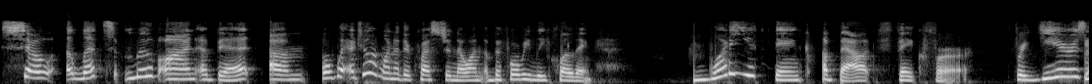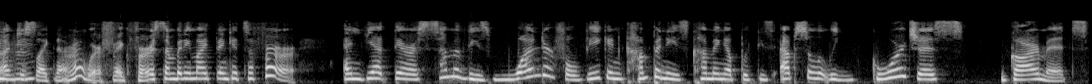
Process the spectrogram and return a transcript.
so uh, let's move on a bit. Um, well, wait, I do have one other question though. On before we leave clothing, what do you think about fake fur? For years, mm-hmm. I'm just like, no, I don't wear fake fur. Somebody might think it's a fur. And yet there are some of these wonderful vegan companies coming up with these absolutely gorgeous garments.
